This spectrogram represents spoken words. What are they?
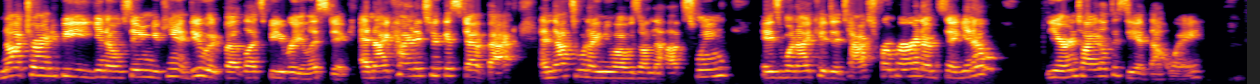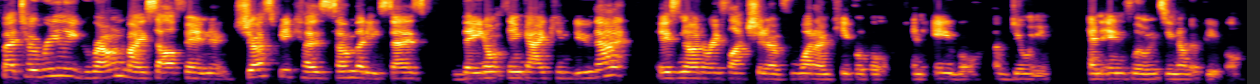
not trying to be you know saying you can't do it but let's be realistic. And i kind of took a step back and that's when i knew i was on the upswing is when i could detach from her and i'm saying you know you're entitled to see it that way. But to really ground myself in just because somebody says they don't think i can do that is not a reflection of what i'm capable and able of doing and influencing other people.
